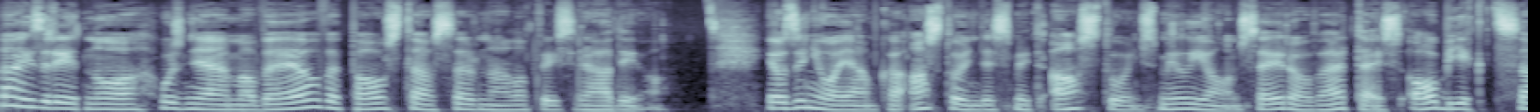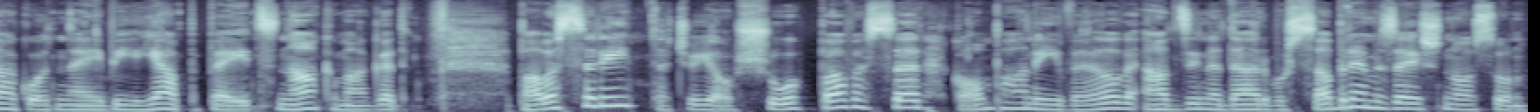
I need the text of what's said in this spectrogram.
Tā izriet no uzņēmuma vēlve paustā sarunā Latvijas Rādio. Jau ziņojām, ka 88 miljonus eiro vērtais objekts sākotnēji bija jāpabeidz nākamā gada pavasarī, taču jau šo pavasaru kompānija Vēlve atzina darbu sabremzēšanos un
